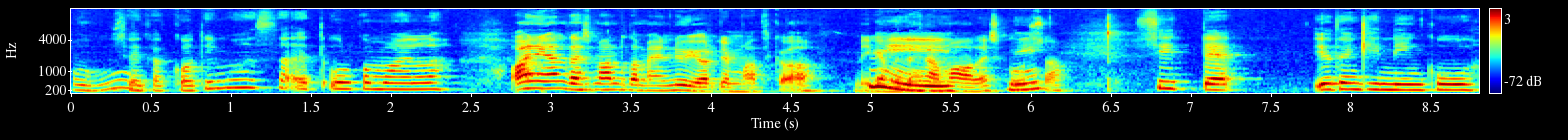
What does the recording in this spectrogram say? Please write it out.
Uhu. Sekä kotimaassa että ulkomailla. Ai niin, anteeksi, mä aloitan meidän New Yorkin matkaa, mikä niin, me tehdään maaliskuussa. Niin. Sitten jotenkin niinku,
